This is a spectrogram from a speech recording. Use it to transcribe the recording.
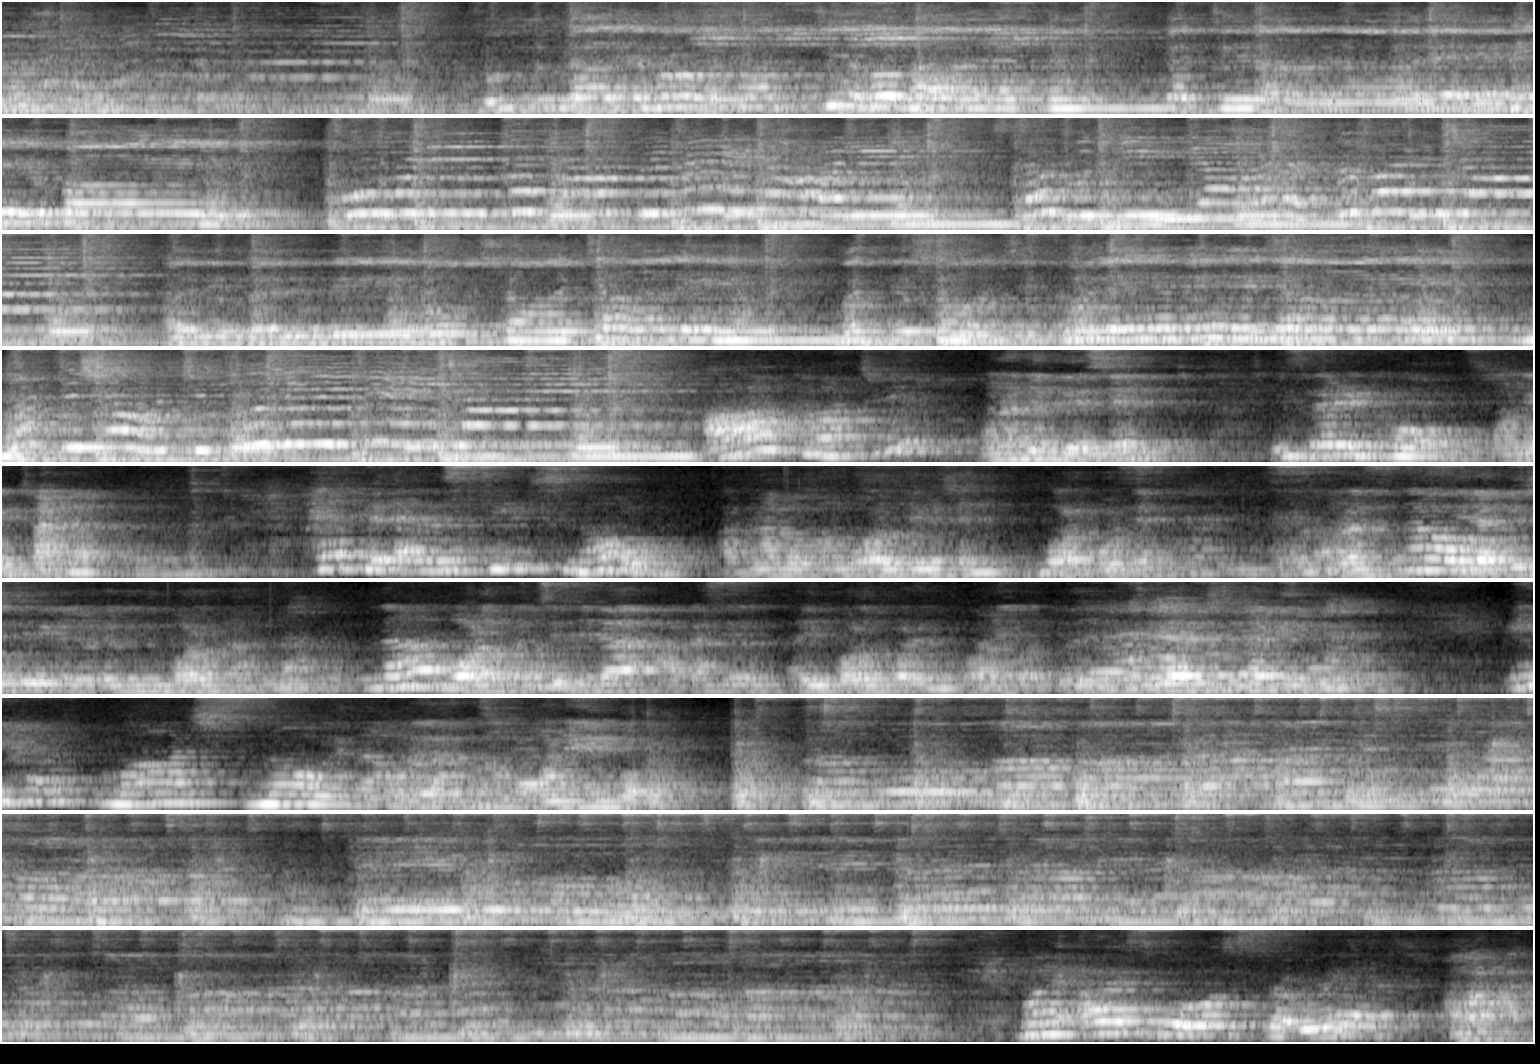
सुंदर हो स्वच्छ हो भारत कचरा ना ঠান্ডা। Have you ever seen snow? আপনারা কখন বরফ দেখেছেন? বরফ পড়তে আমরা সিরাপ বৃষ্টি দেখেছি ওটা কিন্তু বরফ না। বরফ হচ্ছে যেটা আকাশে এই বরফ পড়ে মানে বৃষ্টি না কিন্তু। We have much snow in our country. অনেক বড়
